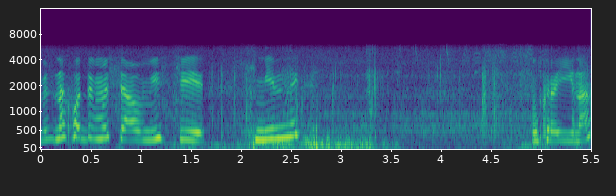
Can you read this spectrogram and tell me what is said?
Ми знаходимося у місті Хмільник, Україна.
